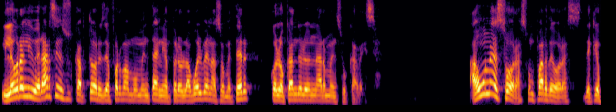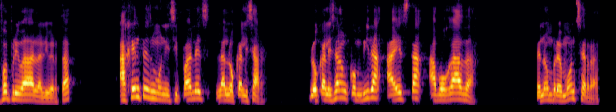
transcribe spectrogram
y logra liberarse de sus captores de forma momentánea, pero la vuelven a someter colocándole un arma en su cabeza. A unas horas, un par de horas, de que fue privada la libertad, agentes municipales la localizaron. Localizaron con vida a esta abogada de nombre Montserrat,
